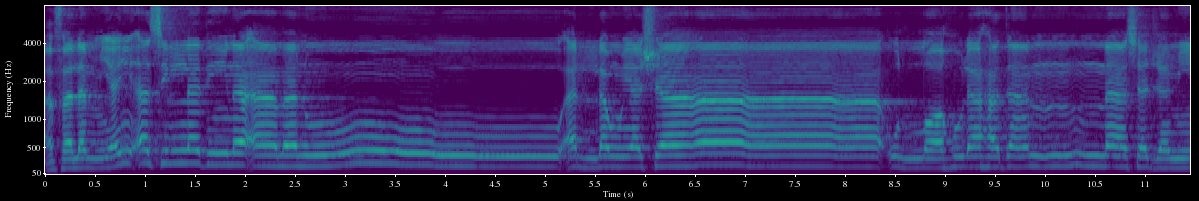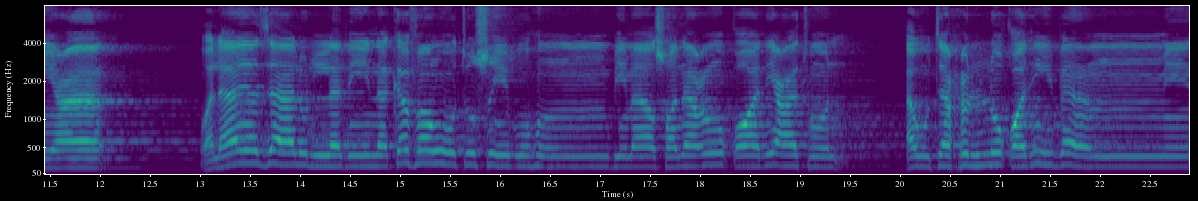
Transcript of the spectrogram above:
أفلم ييأس الذين آمنوا أن لو يشاء الله لهدى الناس جميعا. ولا يزال الذين كفروا تصيبهم بما صنعوا قارعه أو تحل قريبا من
